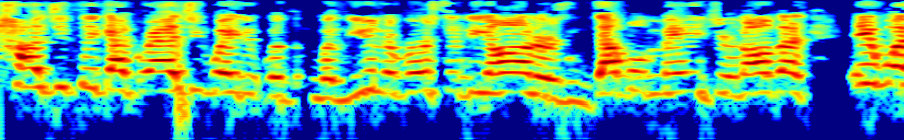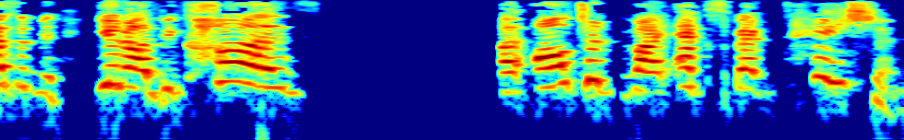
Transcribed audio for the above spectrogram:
how'd you think I graduated with, with university honors and double major and all that? It wasn't, you know, because I altered my expectation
